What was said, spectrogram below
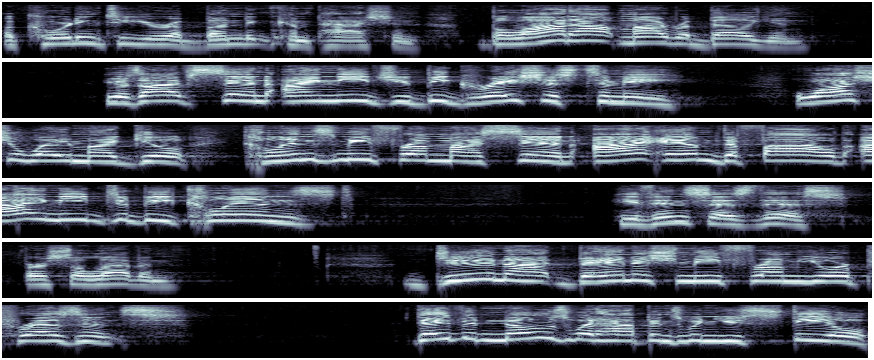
according to your abundant compassion. Blot out my rebellion he goes, I have sinned. I need you. Be gracious to me. Wash away my guilt. Cleanse me from my sin. I am defiled. I need to be cleansed. He then says this, verse 11 Do not banish me from your presence. David knows what happens when you steal,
